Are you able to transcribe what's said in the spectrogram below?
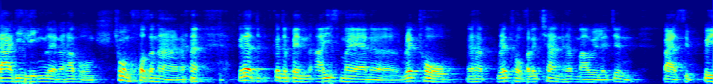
ได้ที่ลิงก์เลยนะครับผม ช่วงโฆษณานะฮะ ก็จะก็จะเป็น Iceman เอ่อ Retro นะครับ Retro Collection นะครับ Marvel Legend 80 ปี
